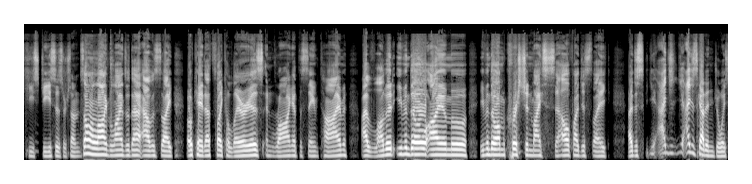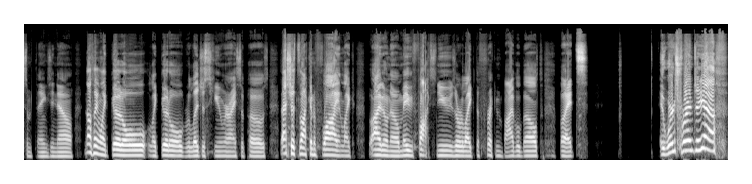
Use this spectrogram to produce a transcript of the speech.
he's Jesus or something, something along the lines of that. I was like, okay, that's like hilarious and wrong at the same time. I love it, even though I am, uh, even though I'm a Christian myself. I just like I just yeah, I just I just got to enjoy some things, you know. Nothing like good old like good old religious humor, I suppose. That shit's not gonna fly in like I don't know, maybe Fox News or like the freaking Bible Belt, but it works for MJF.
